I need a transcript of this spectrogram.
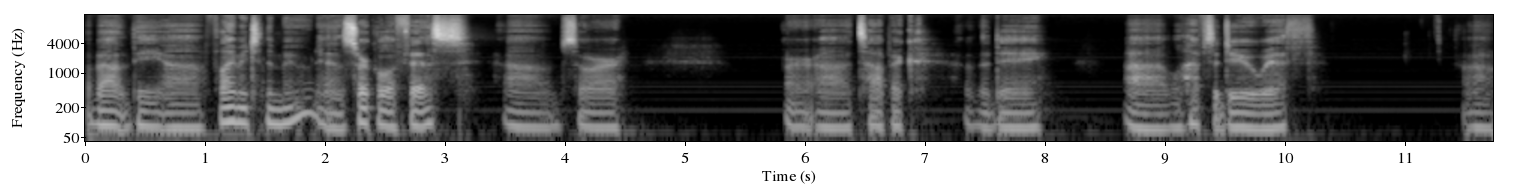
about the uh, Fly Me to the Moon and Circle of Fifths." Um, so our our uh, topic of the day uh, will have to do with uh,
